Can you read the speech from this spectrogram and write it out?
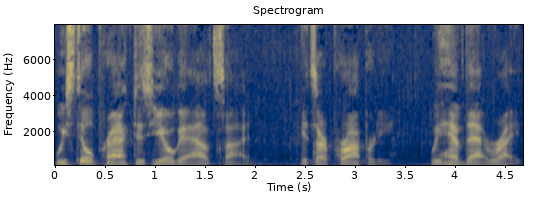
We still practice yoga outside. It's our property. We have that right.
